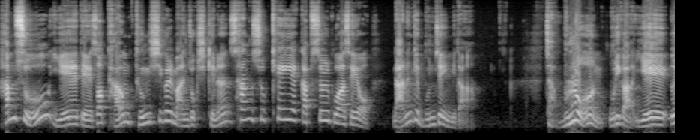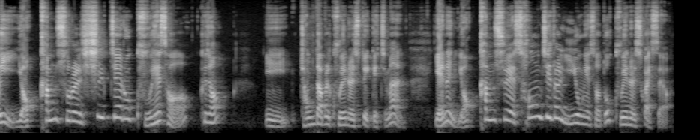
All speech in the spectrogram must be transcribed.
함수 얘에 대해서 다음 등식을 만족시키는 상수 k의 값을 구하세요. 라는 게 문제입니다. 자, 물론 우리가 얘의 역함수를 실제로 구해서, 그죠? 이 정답을 구해낼 수도 있겠지만 얘는 역함수의 성질을 이용해서도 구해낼 수가 있어요.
